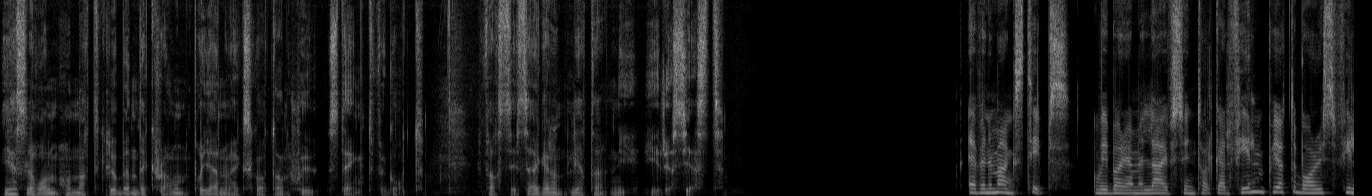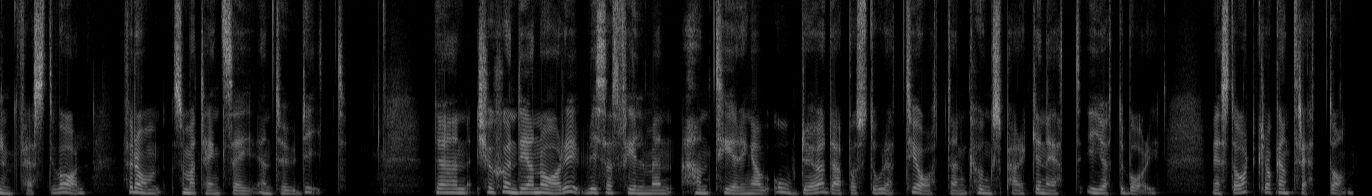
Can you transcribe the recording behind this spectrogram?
I Hässleholm har nattklubben The Crown på Järnvägsgatan 7 stängt för gott. Fastighetsägaren letar ny hyresgäst. Evenemangstips och vi börjar med livesyntolkad film på Göteborgs filmfestival för de som har tänkt sig en tur dit. Den 27 januari visas filmen Hantering av odöda på Stora Teatern Kungsparken 1 i Göteborg med start klockan 13.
